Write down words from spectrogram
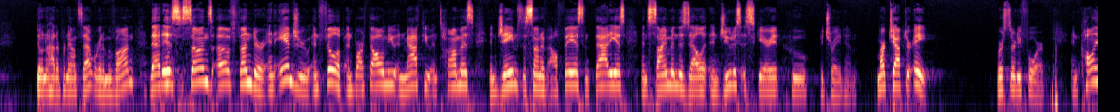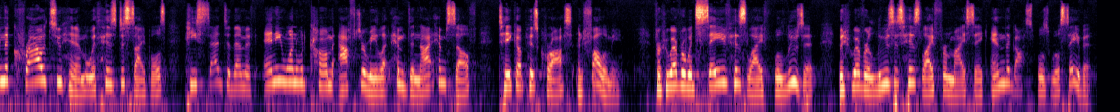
don't know how to pronounce that, we're going to move on. That is, sons of thunder, and Andrew, and Philip, and Bartholomew, and Matthew, and Thomas, and James, the son of Alphaeus, and Thaddeus, and Simon the Zealot, and Judas Iscariot, who betrayed him. Mark chapter 8, verse 34. And calling the crowd to him with his disciples, he said to them, If anyone would come after me, let him deny himself, take up his cross, and follow me. For whoever would save his life will lose it, but whoever loses his life for my sake and the gospel's will save it.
